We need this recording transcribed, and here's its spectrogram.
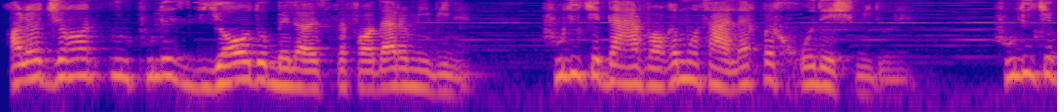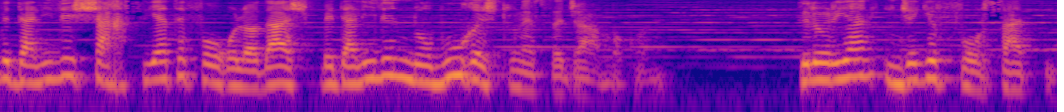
حالا جان این پول زیاد و بلا استفاده رو می‌بینه. پولی که در واقع متعلق به خودش می‌دونه. پولی که به دلیل شخصیت فوقلادهش به دلیل نبوغش تونسته جمع بکنه. دلوریان اینجا یه فرصت دید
